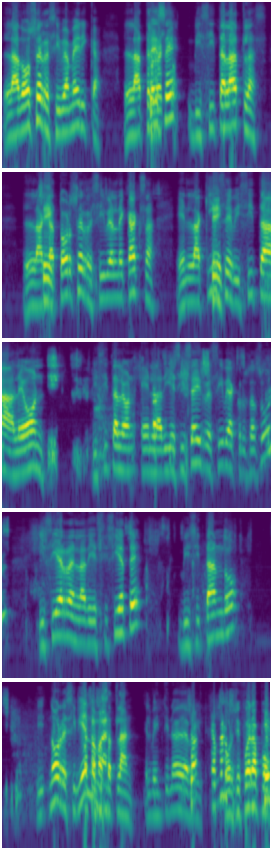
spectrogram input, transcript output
la 12 recibe a América, la 13 visita al Atlas, la 14 recibe al Necaxa, en la 15 visita a León, visita a León, en la 16 recibe a Cruz Azul y cierra en la 17 visitando, no, recibiendo a Mazatlán el 29 de abril, por si fuera poco.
